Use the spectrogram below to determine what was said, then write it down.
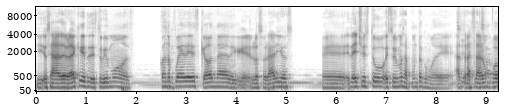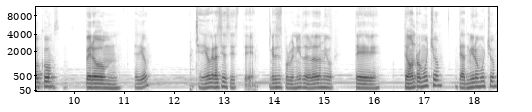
Sí, o sea, de verdad que estuvimos. ¿Cuándo puedes? ¿Qué onda? De los horarios. Eh, de hecho, estuvo, estuvimos a punto como de atrasar un poco. Pero mm, se dio. Se dio, gracias. Este, gracias por venir, de verdad, amigo. Te, te honro mucho, te admiro mucho.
